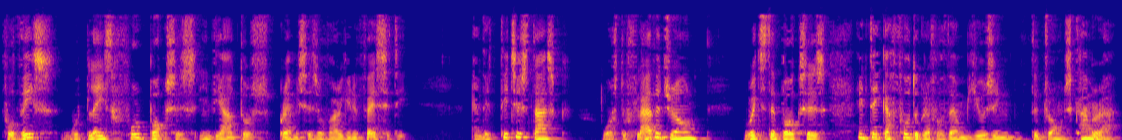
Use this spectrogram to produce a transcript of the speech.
For this, we placed four boxes in the outdoors premises of our university, and the teacher's task was to fly the drone, reach the boxes, and take a photograph of them using the drone's camera.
